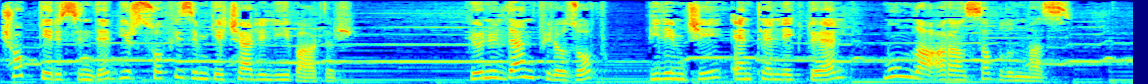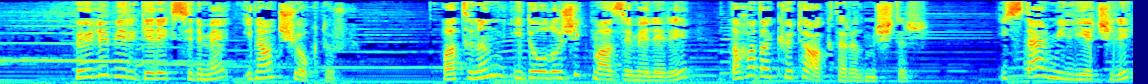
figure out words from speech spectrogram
çok gerisinde bir sofizm geçerliliği vardır. Gönülden filozof, bilimci, entelektüel mumla aransa bulunmaz. Böyle bir gereksinime inanç yoktur. Batının ideolojik malzemeleri daha da kötü aktarılmıştır. İster milliyetçilik,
